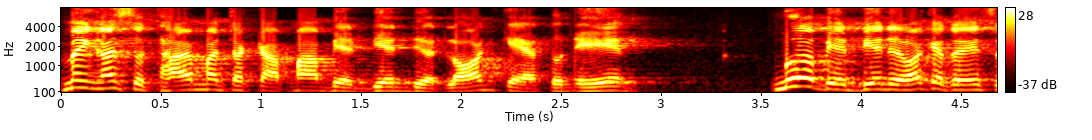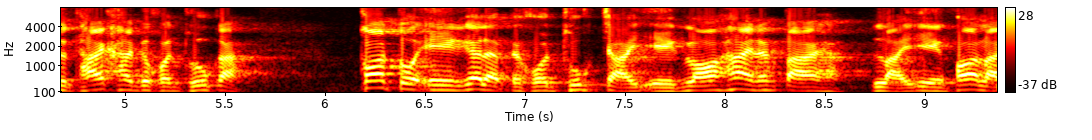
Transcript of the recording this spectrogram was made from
ไม่งั้นสุดท้ายมันจะกลับมาเบียดเบียนเดือดร้อนแก่ตนเอง เมื่อเบียดเบียนเดือดร้อนแก่ตัวเองสุดท้ายใครเป็นคนทุกข์อะก็ตัวเองก็แหละเป็นคนทุกข์ใจเองร้องไห้น้ำตาไหลเองเพราะอะไร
